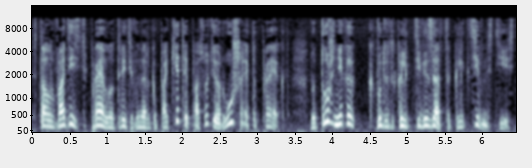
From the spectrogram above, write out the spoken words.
стала вводить правила третьего энергопакета и, по сути, руша этот проект. Но тоже некая вот эта коллективизация, коллективность есть.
